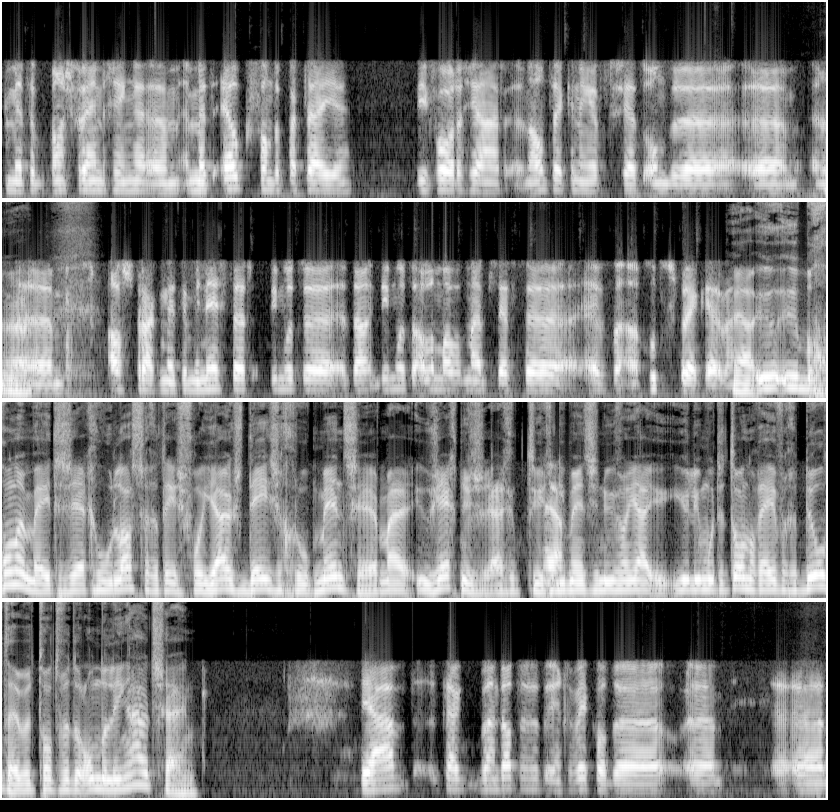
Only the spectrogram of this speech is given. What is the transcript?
met de brancheverenigingen ehm, en met elk van de partijen die vorig jaar een handtekening heeft gezet onder de, ehm, een Ja. ehm, afspraak met de minister. Die moeten, da- die moeten allemaal wat mij betreft eh, even een goed gesprek hebben. Ja, u, u begon ermee te zeggen hoe lastig het is voor juist deze groep mensen. Maar u zegt dus eigenlijk tegen Ja. die mensen nu van... ja, jullie moeten toch nog even geduld hebben tot we er onderling uit zijn. Ja, kijk, maar dat is het ingewikkelde. Eh, eh,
